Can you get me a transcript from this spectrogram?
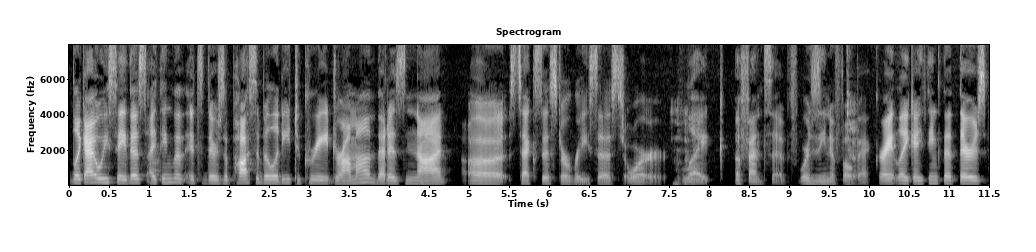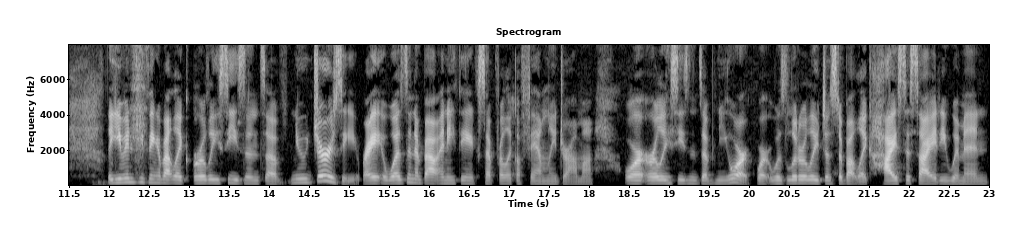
like I always say this, I think that it's there's a possibility to create drama that is not uh sexist or racist or Mhm. like offensive or xenophobic, right? Like I think that there's like even if you think about like early seasons of New Jersey, right? It wasn't about anything except for like a family drama or early seasons of New York where it was literally just about like high society women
